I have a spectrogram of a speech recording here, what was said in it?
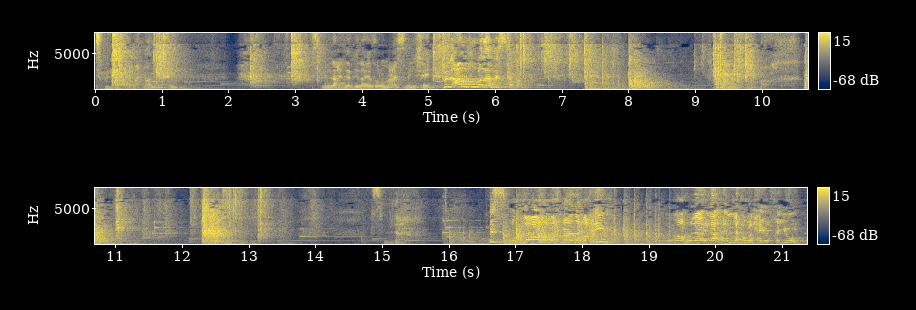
بسم الله الرحمن الرحيم. بسم الله الذي لا يضر مع اسمه شيء. في الأرض ولا في السماء. بسم الله. بسم الله الرحمن الرحيم. الله لا إله إلا هو الحي القيوم.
